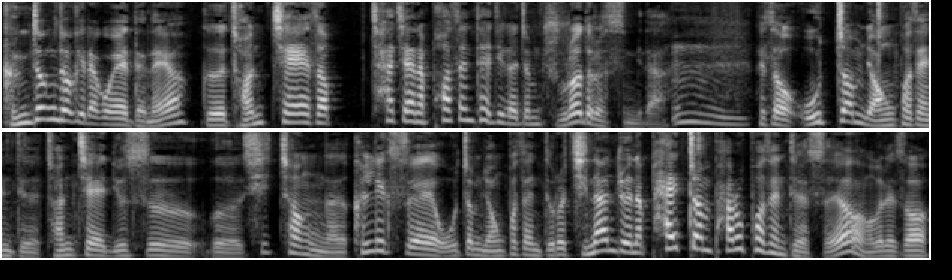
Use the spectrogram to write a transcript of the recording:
긍정적이라고 해야 되나요? 그 전체에서 차지하는 퍼센테이지가 좀 줄어들었습니다. 음. 그래서 5.0% 전체 뉴스 그 시청 클릭 수의 5.0%로 지난주에는 8.85%였어요. 그래서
